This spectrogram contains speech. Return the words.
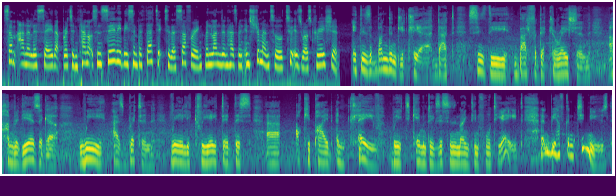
some analysts say that Britain cannot sincerely be sympathetic to their suffering when London has been instrumental to Israel's creation. It is abundantly clear that since the Balfour Declaration a hundred years ago, we as Britain really created this uh, occupied enclave which came into existence in 1948 and we have continued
